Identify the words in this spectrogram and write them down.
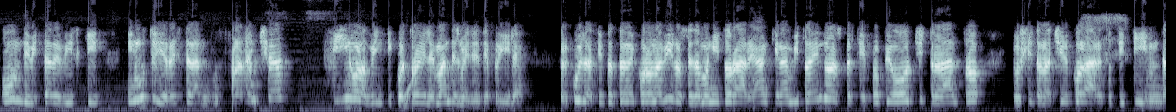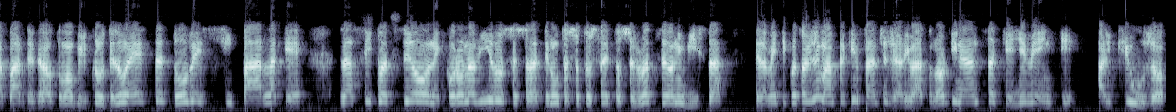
onde evitare rischi inutili, resteranno in Francia fino alla 24 ore Le Mans del mese di aprile. Per cui la situazione del coronavirus è da monitorare anche in ambito endurance perché proprio oggi, tra l'altro, è uscita una circolare tutti i team da parte dell'Automobile Club dell'Ouest dove si parla che la situazione coronavirus sarà tenuta sotto stretta osservazione in vista della 24 ore di Le Mans perché in Francia è già arrivata un'ordinanza che gli eventi al chiuso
